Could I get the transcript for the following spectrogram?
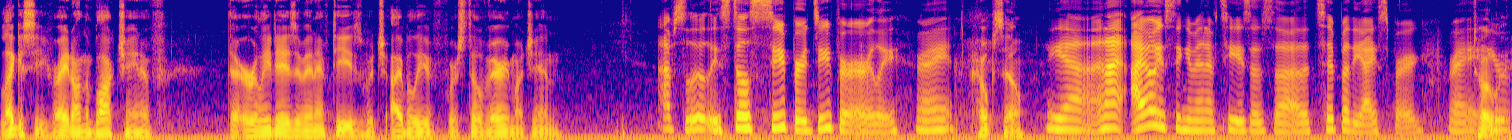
legacy right on the blockchain of the early days of NFTs, which I believe we're still very much in. Absolutely. Still super duper early, right? Hope so. Yeah, and I, I always think of NFTs as uh, the tip of the iceberg, right? Totally. You're-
